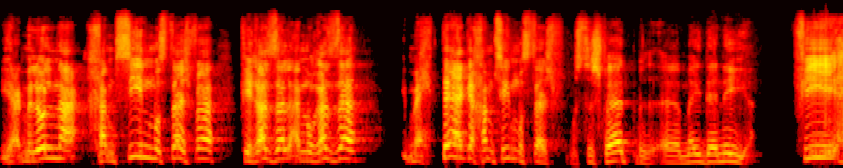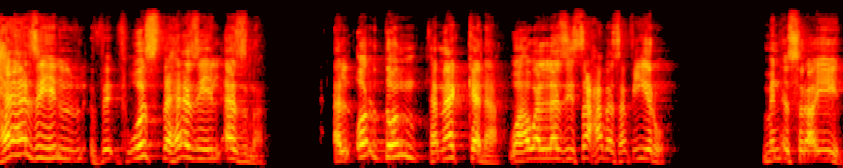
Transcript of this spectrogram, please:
يعملوا لنا 50 مستشفى في غزة لأنه غزة محتاجة 50 مستشفى. مستشفيات آه، ميدانية في هذه في وسط هذه الأزمة الأردن تمكن وهو الذي سحب سفيره من إسرائيل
